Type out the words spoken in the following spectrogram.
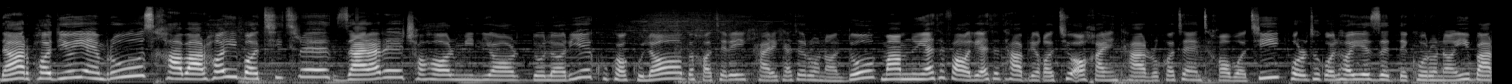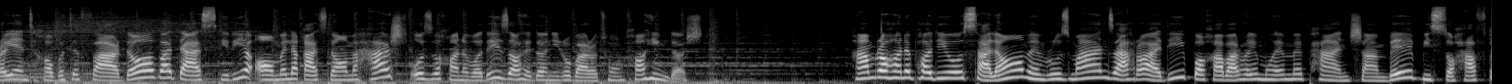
در پادیوی امروز خبرهایی با تیتر ضرر چهار میلیارد دلاری کوکاکولا به خاطر یک حرکت رونالدو، ممنوعیت فعالیت تبلیغاتی و آخرین تحرکات انتخاباتی، های ضد کرونایی برای انتخابات فردا و دستگیری عامل قتل عام هشت عضو خانواده زاهدانی رو براتون خواهیم داشت. همراهان پادیو سلام. امروز من زهرا ادیب با خبرهای مهم پنج شنبه 27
